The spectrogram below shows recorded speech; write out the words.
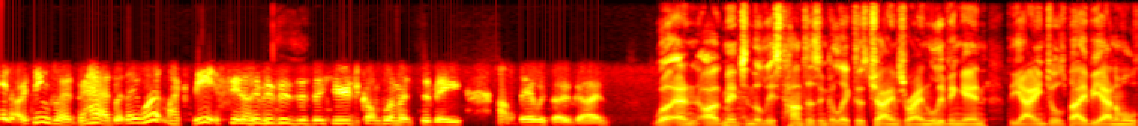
you know, things weren't bad, but they weren't like this. You know, this is just a huge compliment to be up there with those guys. Well, and I mentioned the list Hunters and Collectors, James Reyne, Living End, The Angels, Baby Animals,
